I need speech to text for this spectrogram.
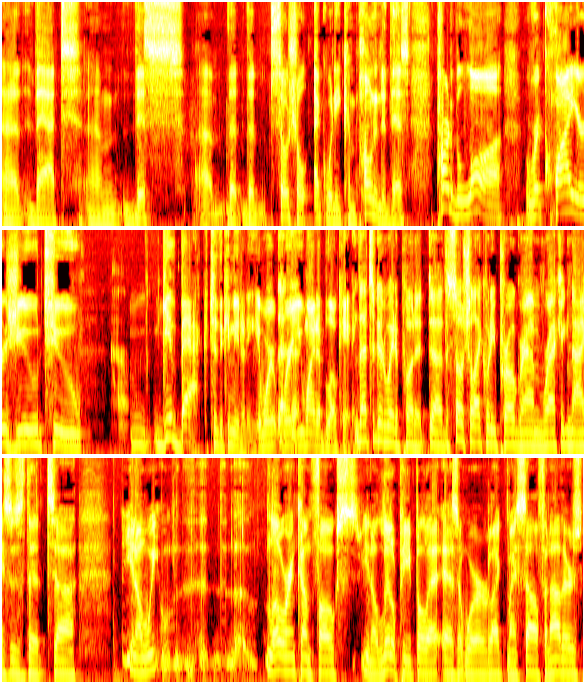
uh, that um, this uh, the the social equity component of this part of the law requires you to give back to the community where, where you wind up locating. That's a good way to put it. Uh, the social equity program recognizes that uh, you know, we lower income folks, you know, little people, as it were, like myself and others,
